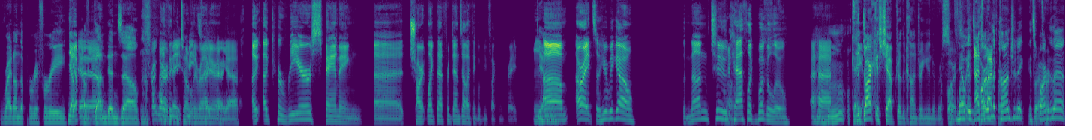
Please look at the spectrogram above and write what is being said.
right on the periphery Yep. Yeah, of yeah. Gun Denzel. It's right I where it think you're totally meets right, Eric. there. Yeah. a, a career spanning uh chart like that for Denzel, I think would be fucking great. Yeah. Um, all right, so here we go. The Nun 2 Oh. Catholic Boogaloo. Uh-huh. Mhm. It's the Okay. darkest chapter of the Conjuring universe. So No, it's That's part of I've the heard. Conjuring. It's what part of that.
